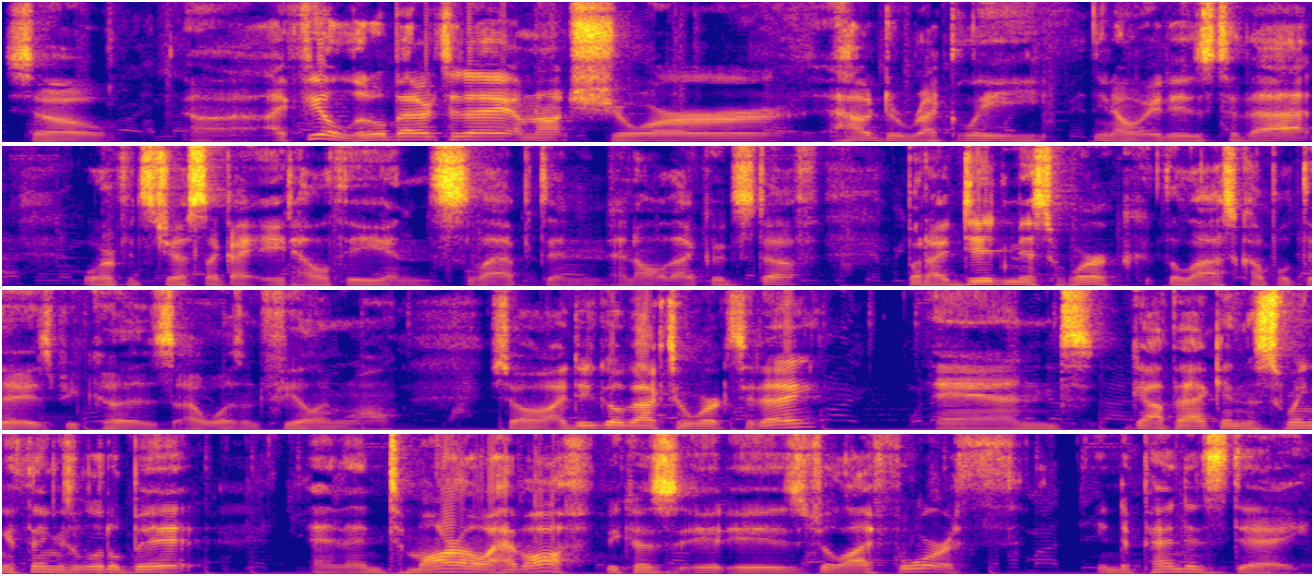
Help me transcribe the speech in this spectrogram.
So uh, I feel a little better today. I'm not sure how directly you know it is to that, or if it's just like I ate healthy and slept and and all that good stuff. But I did miss work the last couple days because I wasn't feeling well. So I did go back to work today and got back in the swing of things a little bit. And then tomorrow I have off because it is July 4th, Independence Day.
